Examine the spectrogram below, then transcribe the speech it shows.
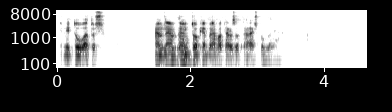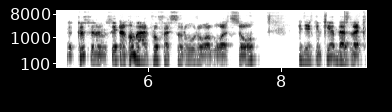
én itt óvatos. Nem, nem, nem tudok ebben határozott állást foglalni. Köszönöm szépen. Ha már professzor úrról volt szó, egyébként kérdezlek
